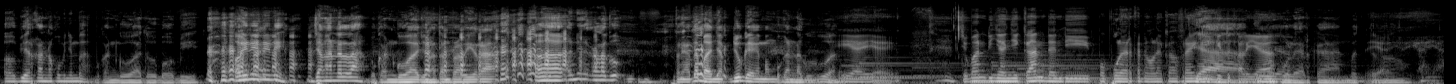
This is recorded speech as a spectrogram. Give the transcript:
eh, biarkan aku menyembah bukan gua tuh Bobby oh ini nih nih jangan lelah bukan gua Jonathan Prawira Eh, ini lagu ternyata banyak juga yang emang bukan lagu gua Iya iya. iya. Cuman dinyanyikan dan dipopulerkan oleh Kak Frankie ya gitu kali ya. dipopulerkan betul Iya iya iya. iya.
